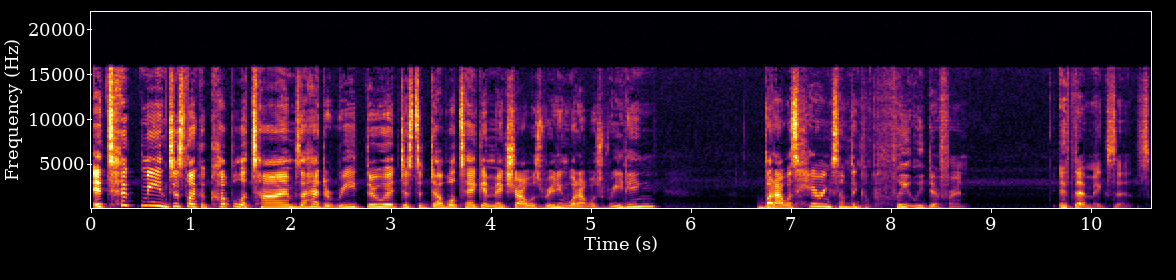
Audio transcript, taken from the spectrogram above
it took me just like a couple of times. I had to read through it just to double take and make sure I was reading what I was reading. But I was hearing something completely different if that makes sense.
